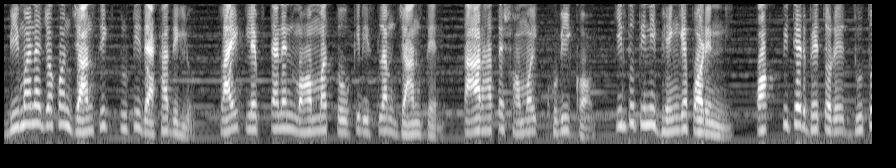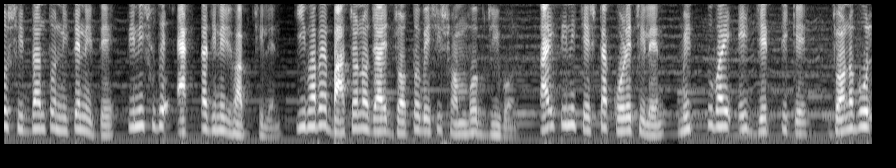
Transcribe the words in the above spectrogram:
বিমানে যখন যান্ত্রিক ত্রুটি দেখা দিল, ফ্লাইট লেফটেন্যান্ট মোহাম্মদ তৌকির ইসলাম জানতেন, তার হাতে সময় খুবই কম, কিন্তু তিনি ভেঙে পড়েননি। ককপিটের ভেতরে দ্রুত সিদ্ধান্ত নিতে নিতে তিনি শুধু একটা জিনিস ভাবছিলেন, কীভাবে বাঁচানো যায় যত বেশি সম্ভব জীবন। তাই তিনি চেষ্টা করেছিলেন মৃত্যুবাহী এই জেটটিকে জনবহুল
